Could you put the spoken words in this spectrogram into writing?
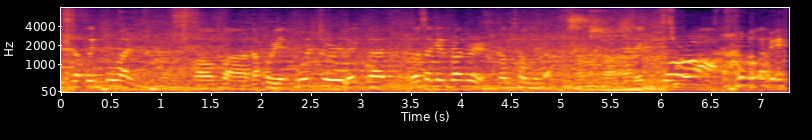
It's the kwentuhan of uh, the Korean culture like that. Once again brother, kamsahamnida. Thank you. Okay.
